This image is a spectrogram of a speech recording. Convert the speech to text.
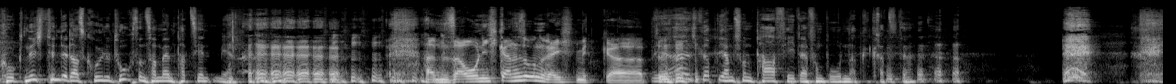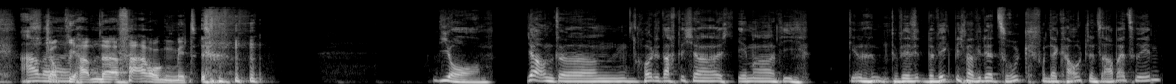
Guck nicht hinter das grüne Tuch, sonst haben wir einen Patienten mehr. haben sie auch nicht ganz unrecht mitgehabt. Ja, ich glaube, die haben schon ein paar Väter vom Boden abgekratzt. Ja. Aber, ich glaube, die haben da Erfahrungen mit. ja. Ja, und ähm, heute dachte ich ja, ich gehe mal die, bewege mich mal wieder zurück von der Couch ins Arbeitsleben.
